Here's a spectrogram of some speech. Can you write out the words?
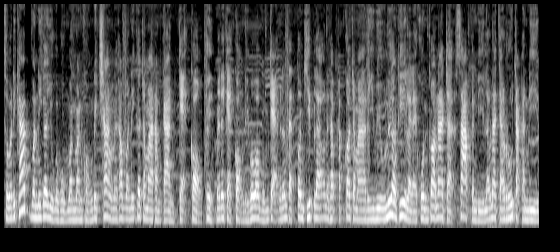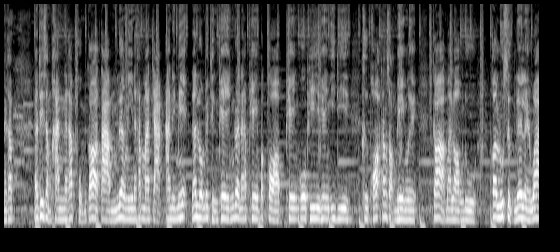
สวัสดีครับ วันนี้ก็อยู่กับผมวันวันของเด็กช่างนะครับ วันนี้ก็จะมาทำการแกะกล่องเอ้ยไม่ได้แกะกล่องดีเพราะว่าผมแกะไปตั้งแต่ต้นคลิปแล้วนะครับครับก็จะมารีวิวเรื่องที่หลาย ๆ คนก็น่าจะทราบกันดี แล้วน่าจะรู้จักกันดีนะครับ แล้วที่สำคัญนะครับผมก็ตามเรื่องนี้นะครับมาจากอนิเมะและรวมไปถึงเพลงด้วยนะครับเพลงประกอบเพลง OP เพลง ED คือเพาะทั้งสองเพลงเลย ก็มาลองดูก็รู้สึกเลยเลยว่า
